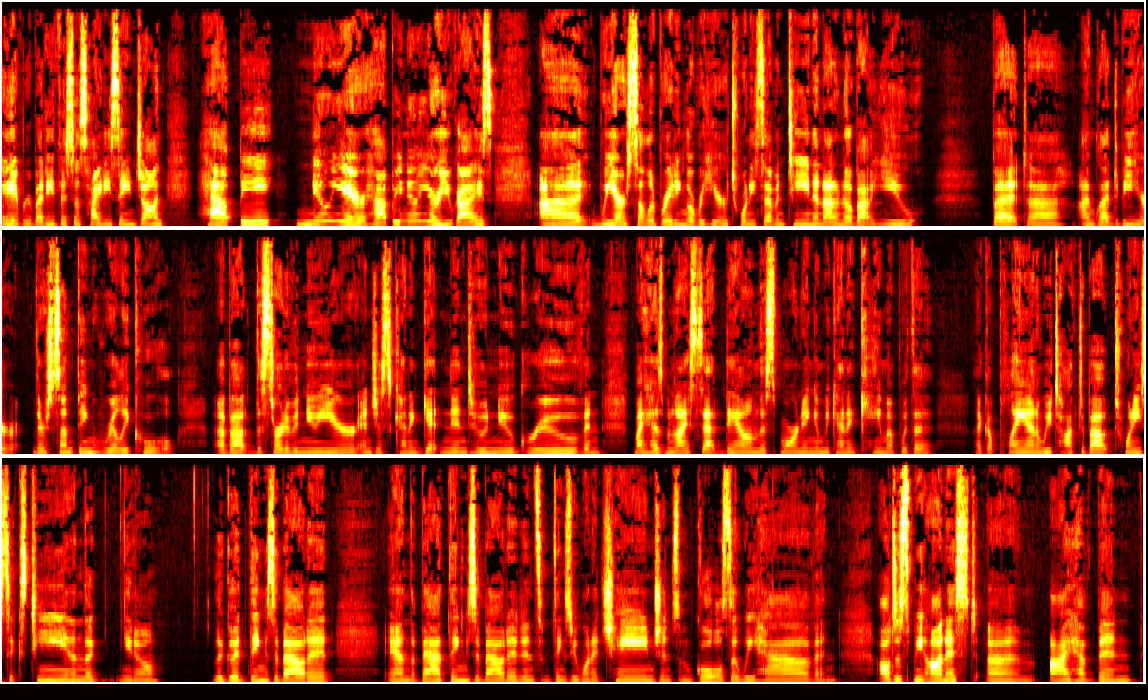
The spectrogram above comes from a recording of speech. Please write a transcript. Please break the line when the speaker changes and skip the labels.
Hey, everybody, this is Heidi St. John. Happy New Year! Happy New Year, you guys. Uh, we are celebrating over here 2017, and I don't know about you, but uh, I'm glad to be here. There's something really cool about the start of a new year and just kind of getting into a new groove. And my husband and I sat down this morning and we kind of came up with a like a plan. We talked about 2016 and the, you know, the good things about it and the bad things about it and some things we want to change and some goals that we have. And I'll just be honest, um, I have been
